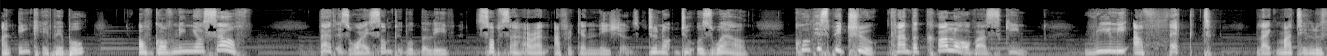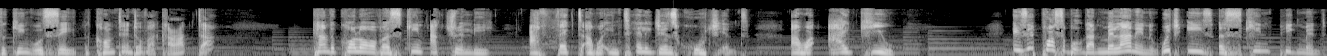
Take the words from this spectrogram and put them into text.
and incapable of governing yourself. That is why some people believe sub Saharan African nations do not do as well. Could this be true? Can the color of our skin really affect, like Martin Luther King would say, the content of our character? Can the color of our skin actually affect our intelligence quotient, our IQ, is it possible that melanin, which is a skin pigment,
